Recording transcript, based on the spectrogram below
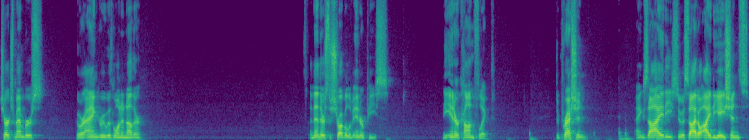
church members who are angry with one another. And then there's the struggle of inner peace, the inner conflict, depression, anxiety, suicidal ideations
